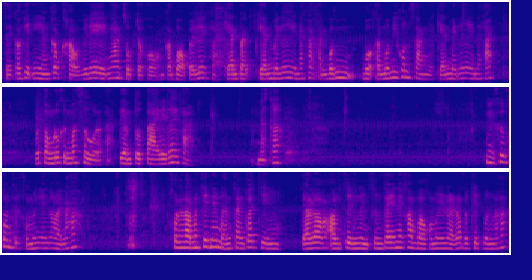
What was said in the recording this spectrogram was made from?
เสร็จเขาเฮ็ดอียงกับเขาอยู่ได้งานศพเจ้าของก็บอกไปเลยค่ะแขนไปเขียนไปเลยนะคะขันบ่มบอกขันบ่มีคนสั่งก็เขียนไปเลยนะคะบ่าต้องลุกขึ้นมาสู้แล้วค่ะ เตรียมตัวตายได้เลยค่ะ นะคะนี่คือความคิดของมันยายน้อยนะคะ คนเรามันคิดไม่เหมือนกันก็จริง แต่ลองเอาสิ่งหนึ่งสิ่งใดในคำบอกของมันยายน้อยลองไปคิดเบิ่งนะคะ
